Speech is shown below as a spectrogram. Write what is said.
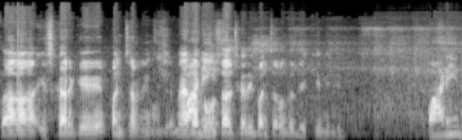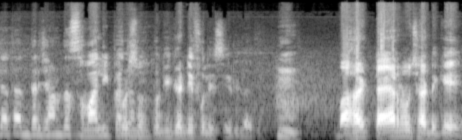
ਤਾਂ ਇਸ ਕਰਕੇ ਪੰਚਰ ਨਹੀਂ ਹੁੰਦੇ। ਮੈਂ ਤਾਂ ਪਾਣੀ- 2 ਸਾਲ ਚ ਕਦੀ ਪੰਚਰ ਹੁੰਦੇ ਦੇਖੀ ਨਹੀਂ ਜੀ। ਪਾਣੀ ਦਾ ਤਾਂ ਅੰਦਰ ਜਾਣ ਦਾ ਸਵਾਲ ਹੀ ਪੈਦਾ ਕੁਛ ਨਹੀਂ। ਕਿਉਂਕਿ ਗੱਡੀ ਫੁੱਲੀ ਸੀਲਡ ਹੈ ਜੀ ਹੂੰ। ਬਾਹਰ ਟਾਇਰ ਨੂੰ ਛੱਡ ਕੇ।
